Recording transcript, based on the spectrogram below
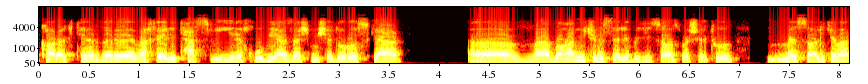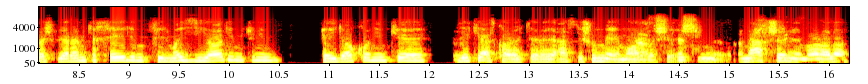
کاراکتر داره و خیلی تصویر خوبی ازش میشه درست کرد و واقعا می‌تونه سلبریتی ساز باشه. تو مثالی که براش بیارم که خیلی فیلم های زیادی می‌تونیم پیدا کنیم که یکی از کاراکترهای اصلیشون معمار باشه. نقش معمار حالا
